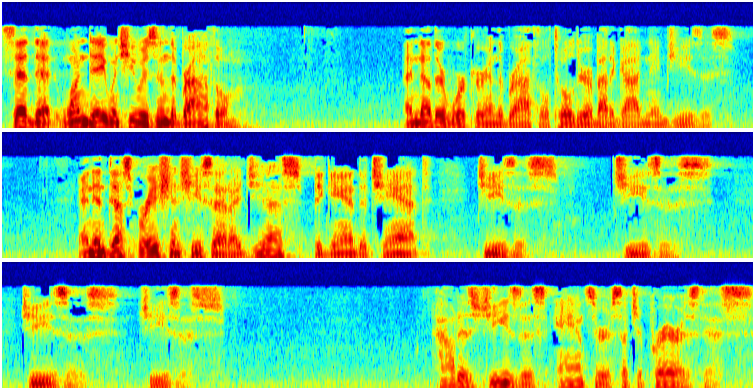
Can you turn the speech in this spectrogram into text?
said that one day when she was in the brothel, another worker in the brothel told her about a God named Jesus. And in desperation, she said, I just began to chant, Jesus, Jesus, Jesus, Jesus. How does Jesus answer such a prayer as this?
